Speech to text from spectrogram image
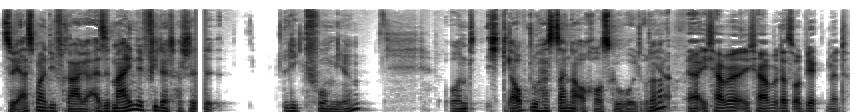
Zuerst mal die Frage, also meine Federtasche liegt vor mir. Und ich glaube, du hast deine auch rausgeholt, oder? Ja, ja, ich habe, ich habe das Objekt mit.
